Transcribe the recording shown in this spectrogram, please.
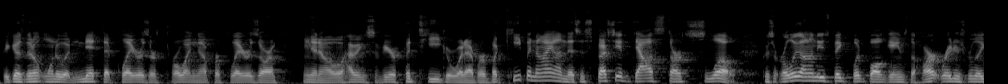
because they don't want to admit that players are throwing up or players are, you know, having severe fatigue or whatever. But keep an eye on this, especially if Dallas starts slow. Because early on in these big football games, the heart rate is really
